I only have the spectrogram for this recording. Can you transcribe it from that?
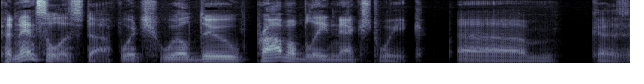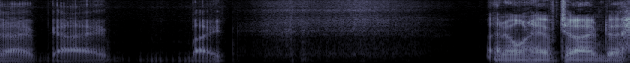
Peninsula stuff, which we'll do probably next week. Because I I I I don't have time to.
